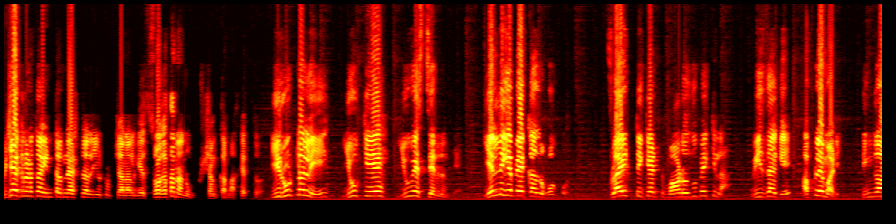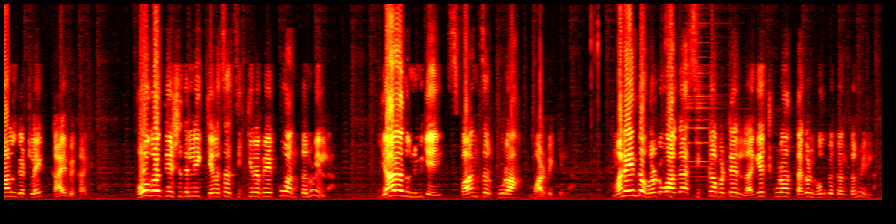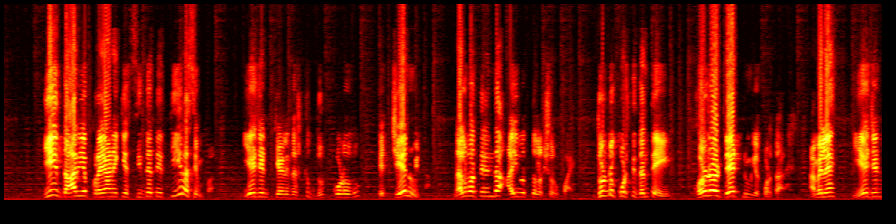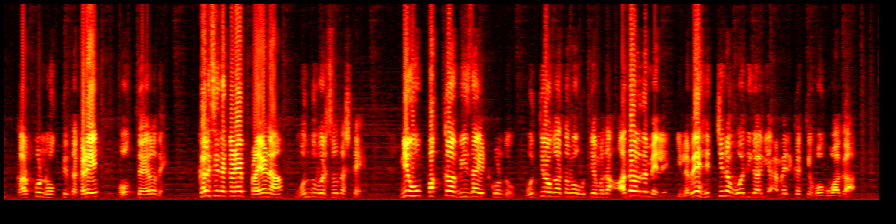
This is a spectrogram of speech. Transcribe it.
ವಿಜಯ Karnataka international YouTube ಚಾನಲ್ಗೆ ಸ್ವಾಗತ. ನಾನು ಶಂಕರ್ನ ಹೆತ್ತು ಈ ರೂಟ್ನಲ್ಲಿ ಯು ಕೆ ಯು ಎಸ್ ಸೇರಿದಂತೆ ಎಲ್ಲಿಗೆ ಬೇಕಾದರೂ ಹೋಗ್ಬೋದು. ಫ್ಲೈಟ್ ಟಿಕೆಟ್ ಮಾಡೋದು ಬೇಕಿಲ್ಲ. ವೀಸಾಗೆ ಅಪ್ಲೈ ಮಾಡಿ ತಿಂಗಾಳುಗಟ್ಲೆ ಕಾಯಬೇಕಾಗಿಲ್ಲ ಹೋಗೋ ದೇಶದಲ್ಲಿ ಕೆಲಸ ಸಿಕ್ಕಿರಬೇಕು ಅಂತನೂ ಇಲ್ಲ. ಯಾರಾದರೂ ನಿಮಗೆ ಸ್ಪಾನ್ಸರ್ ಕೂಡ ಮಾಡಬೇಕಿಲ್ಲ. ಮನೆಯಿಂದ ಹೊರಡುವಾಗ ಸಿಕ್ಕಾಬಟ್ಟೆ ಲಗೇಜ್ ಕೂಡ ತಗೊಂಡು ಹೋಗ್ಬೇಕಂತನೂ ಇಲ್ಲ. ಈ ದಾರಿಯ ಪ್ರಯಾಣಕ್ಕೆ ಸಿದ್ಧತೆ ತೀರಾ ಸಿಂಪಲ್. ಏಜೆಂಟ್ ಕೇಳಿದಷ್ಟು ದುಡ್ಡು ಕೊಡೋದು ಹೆಚ್ಚೇನೂ ಇಲ್ಲ. ನಲವತ್ತರಿಂದ ಐವತ್ತು ಲಕ್ಷ ರೂಪಾಯಿ. ದುಡ್ಡು ಕೊಡ್ತಿದ್ದಂತೆ ಹೊರಡೋ ಡೇಟ್ ನಿಮಗೆ ಕೊಡ್ತಾರೆ. ಆಮೇಲೆ ಏಜೆಂಟ್ ಕರ್ಕೊಂಡು ಹೋಗ್ತಿದ್ದ ಕಡೆ ಹೋಗ್ತಾ ಇರೋದೆ. ಕಳಿಸಿದ ಕಡೆ ಪ್ರಯಾಣ ಮುಂದುವರಿಸೋದಷ್ಟೇ. ನೀವು ಪಕ್ಕ ವೀಸಾ ಇಟ್ಕೊಂಡು ಉದ್ಯೋಗ ಅಥವಾ ಉದ್ಯಮದ ಆಧಾರದ ಮೇಲೆ ಇಲ್ಲವೇ ಹೆಚ್ಚಿನ ಓದಿಗಾಗಿ ಅಮೆರಿಕಕ್ಕೆ ಹೋಗುವಾಗ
